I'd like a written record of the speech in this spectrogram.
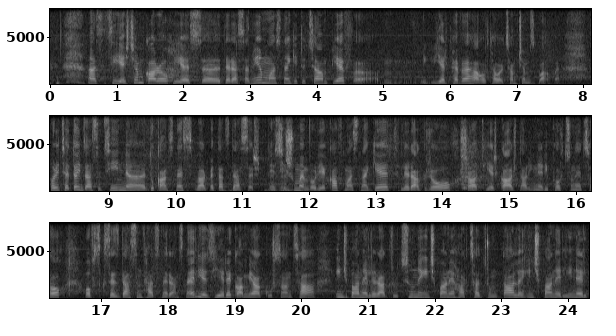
Ասացի, ես չեմ կարող, ես ը, դերասանուհի եմ մասնագիտությամբ եւ երբևէ հաղորդավարությամբ չեմ զբաղվել։ Որից հետո ինձ ասացին, դու կանցնես վարպետաց դասեր։ Ես հիշում եմ, որ եկավ մասնագետ, լրագրող, շատ երկար տարիների փորձ ունեցող, ով սկսեց դասընթացներ անցնել։ Ես 3 ամյա կուրս անցա, ինչ բան է լրագրությունը, ինչ բան է հարցադրում տալը, ինչ բան է լինել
